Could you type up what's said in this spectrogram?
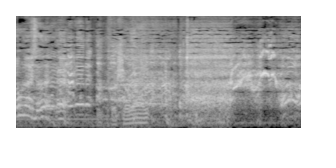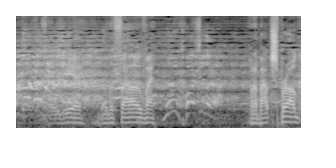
Oh, no. Push away. Oh, dear. Another fell over. What about Sprog?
